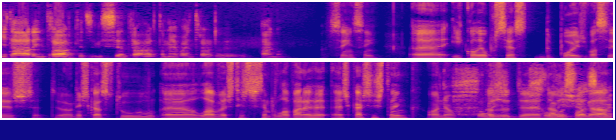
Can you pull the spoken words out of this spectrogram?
e está ar a entrar, quer dizer, e se entrar também vai entrar eh, água. Sim, sim. Ah, e qual é o processo depois? Vocês, neste caso, tu ah, lavas, tens de sempre lavar a- as caixas de tanque, ou não? Por causa da- da água salgada?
